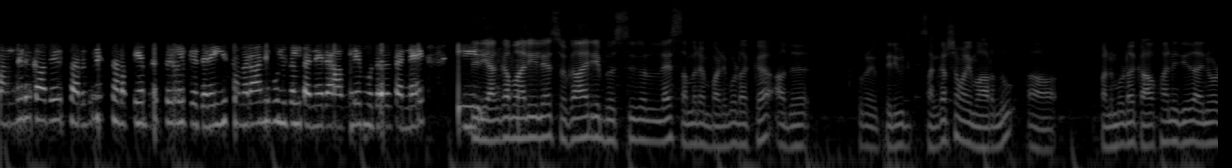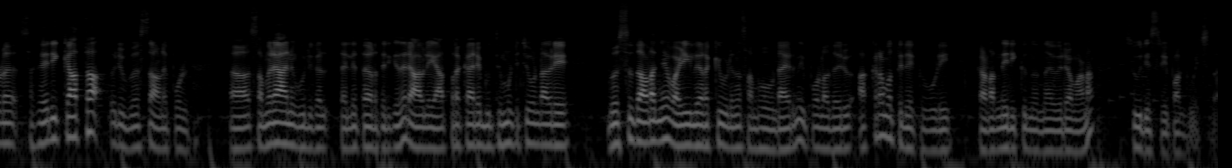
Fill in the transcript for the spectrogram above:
പങ്കെടുക്കാതെ സർവീസ് നടത്തിയ ബസ്സുകൾക്കെതിരെ ഈ സമരാനുകൂലികൾ തന്നെ രാവിലെ മുതൽ തന്നെ ഈ അങ്കമാലിയിലെ സ്വകാര്യ ബസ്സുകളിലെ സമരം പണിമുടക്ക് അത് തെരുവിൽ സംഘർഷമായി മാറുന്നു. പണിമുടക്ക് ആഹ്വാനം ചെയ്ത് അതിനോട് സഹകരിക്കാത്ത ഒരു ബസ്സാണ് ഇപ്പോൾ സമരാനുകൂലികൾ തല്ലിത്തകർത്തിരിക്കുന്നത്. രാവിലെ യാത്രക്കാരെ ബുദ്ധിമുട്ടിച്ചുകൊണ്ട് അവരെ ബസ് തടഞ്ഞ് വഴിയിൽ ഇറക്കി വിടുന്ന സംഭവം ഉണ്ടായിരുന്നു. ഇപ്പോൾ അതൊരു അക്രമത്തിലേക്ക് കൂടി കടന്നിരിക്കുന്നു എന്ന വിവരമാണ് സൂര്യശ്രീ പങ്കുവച്ചത്.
